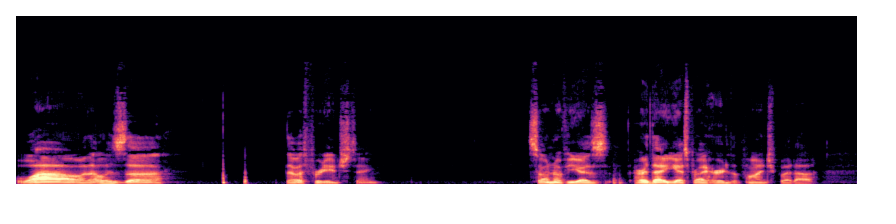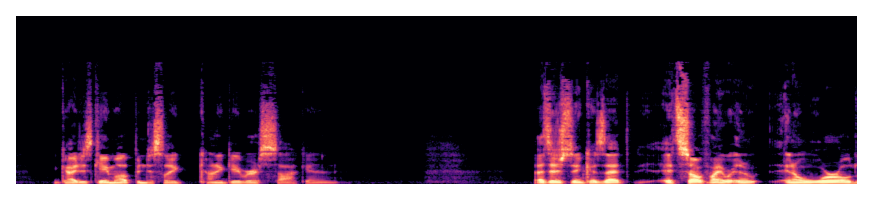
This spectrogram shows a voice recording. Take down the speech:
Wow, that was uh, that was pretty interesting. So I don't know if you guys heard that. You guys probably heard the punch, but uh, the guy just came up and just like kind of gave her a sock, and that's interesting because that it's so funny. In a, in a world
